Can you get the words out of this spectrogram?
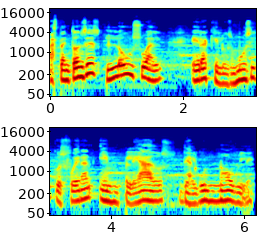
Hasta entonces, lo usual era que los músicos fueran empleados de algún noble,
